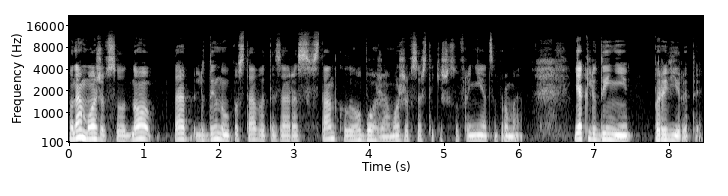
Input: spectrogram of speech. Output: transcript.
Вона може все одно та людину поставити зараз в стан, коли, о Боже, а може, все ж таки шизофренія це про мене. Як людині перевірити?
